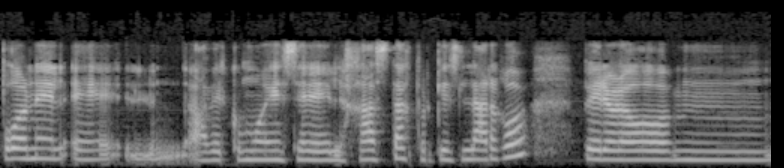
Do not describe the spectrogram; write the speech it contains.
pon el, eh, a ver cómo es el hashtag porque es largo, pero mm,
